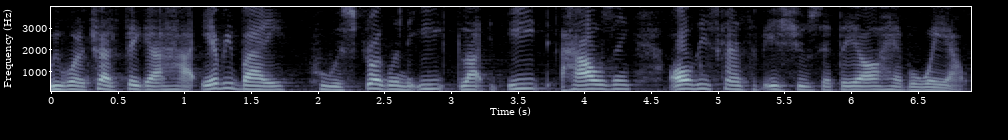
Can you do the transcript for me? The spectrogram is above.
We want to try to figure out how everybody who is struggling to eat, like eat, housing, all these kinds of issues, that they all have a way out.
